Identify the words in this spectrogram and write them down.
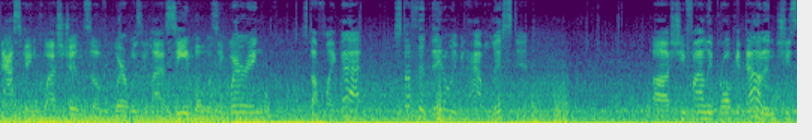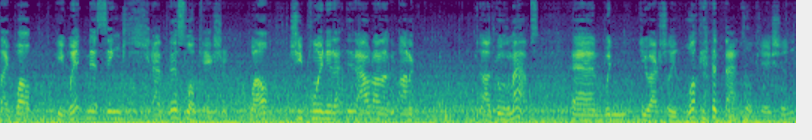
asking questions of where was he last seen, what was he wearing, stuff like that, stuff that they don't even have listed. Uh, she finally broke it down and she's like, well, he went missing at this location. Well, she pointed it out on a, on a uh, Google Maps. And when you actually look at that location,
